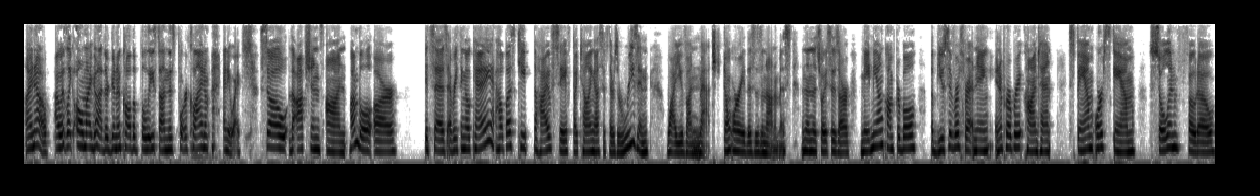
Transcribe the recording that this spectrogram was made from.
I know I was like, Oh my God, they're going to call the police on this poor client. Anyway, so the options on Bumble are it says, everything okay? Help us keep the hive safe by telling us if there's a reason why you've unmatched. Don't worry, this is anonymous. And then the choices are made me uncomfortable, abusive or threatening, inappropriate content, spam or scam, stolen photo,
